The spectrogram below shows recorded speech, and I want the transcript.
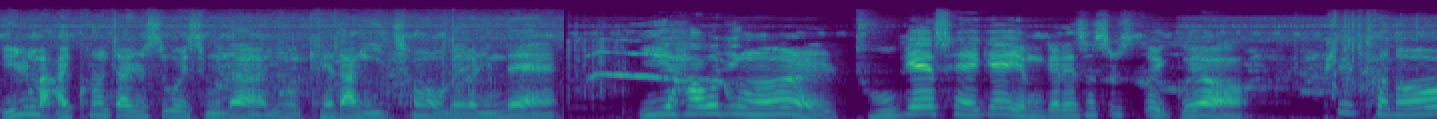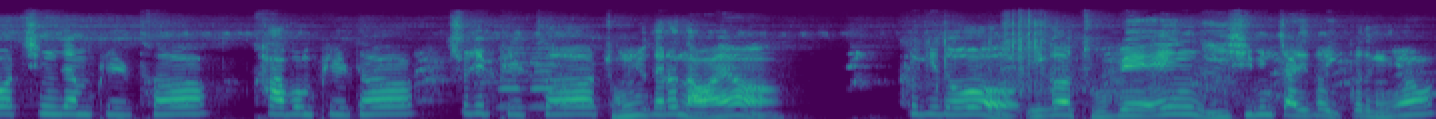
1마이크론 짜리를 쓰고 있습니다. 이거 개당 2,500원인데 이 하우징을 두 개, 세 개 연결해서 쓸 수도 있고요. 필터도 침전 필터, 카본 필터, 수지 필터 종류대로 나와요. 크기도 이거 두 배인 20인짜리도 있거든요.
